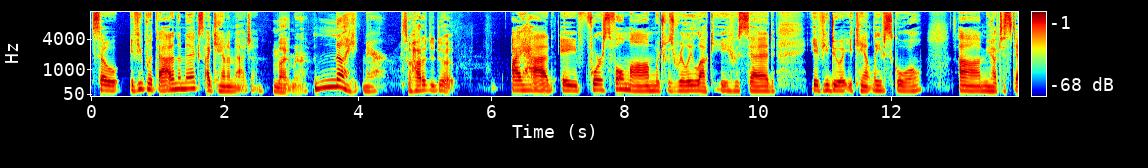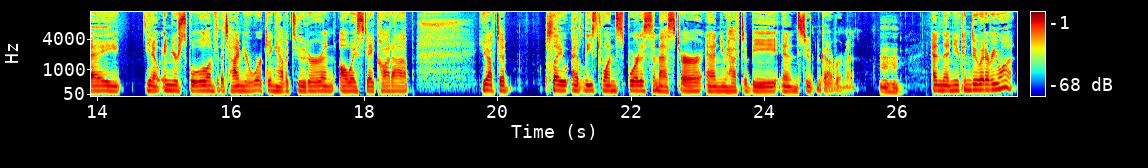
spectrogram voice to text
So if you put that in the mix, I can't imagine. Nightmare. Nightmare. So, how did you do it? I had a forceful mom, which was really lucky, who said, if you do it, you can't leave school. Um, you have to stay, you know, in your school, and for the time you're working, have a tutor and always stay caught up. You have to play at least one sport a semester, and you have to be in student government. Mm-hmm. And then you can do whatever you want.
